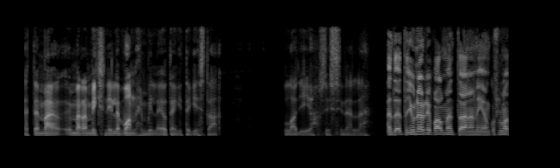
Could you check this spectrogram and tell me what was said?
Että en mä ymmärrä, miksi niille vanhemmille jotenkin teki sitä lajia siis sinällään. Entä, entä juniorin valmentajana, niin onko sulla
